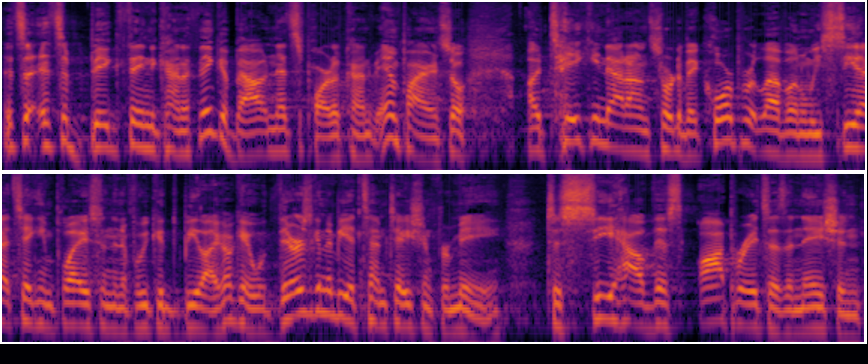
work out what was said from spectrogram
it's a, it's a big thing to kind of think about, and that's part of kind of empire. And so, uh, taking that on sort of a corporate level, and we see that taking place, and then if we could be like, okay, well, there's going to be a temptation for me to see how this operates as a nation,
